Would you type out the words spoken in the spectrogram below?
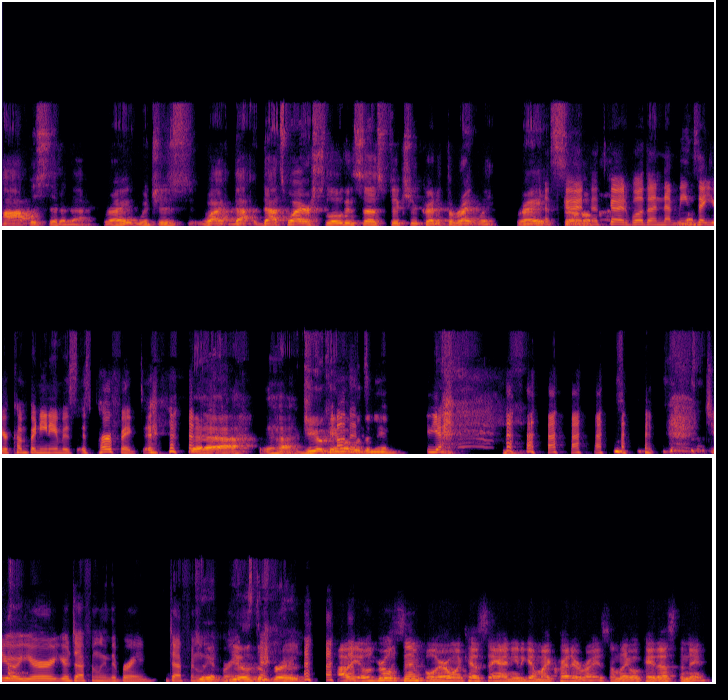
opposite of that right which is why that that's why our slogan says fix your credit the right way right That's good. That's good. Well, then that means Yeah. that your company name is is perfect. yeah yeah Gio came No, up with the name yeah. Gio, you're you're definitely the brain. Definitely the brain. Gio's the brain. I mean, oh, it was real simple. Everyone kept saying I need to get my credit right. So I'm like, okay, that's the name.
